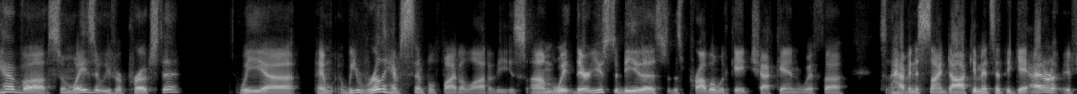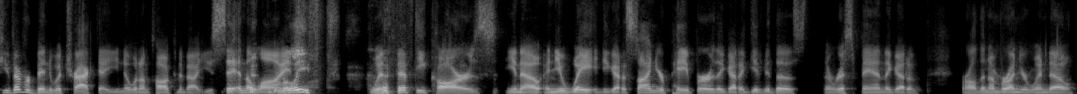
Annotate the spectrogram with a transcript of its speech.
have uh some ways that we've approached it. We uh and we really have simplified a lot of these. Um we there used to be this this problem with gate check-in with uh having to sign documents at the gate. I don't know if you've ever been to a track day, you know what I'm talking about. You sit in the line relief with 50 cars, you know, and you wait and you got to sign your paper. They got to give you the, the wristband. They got to draw the number on your window,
